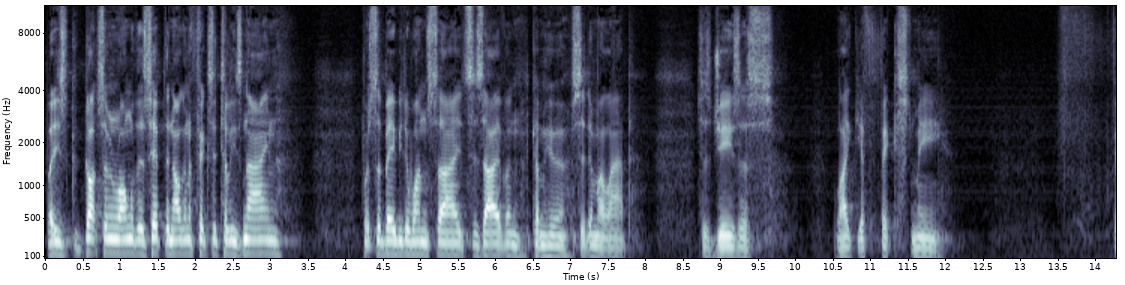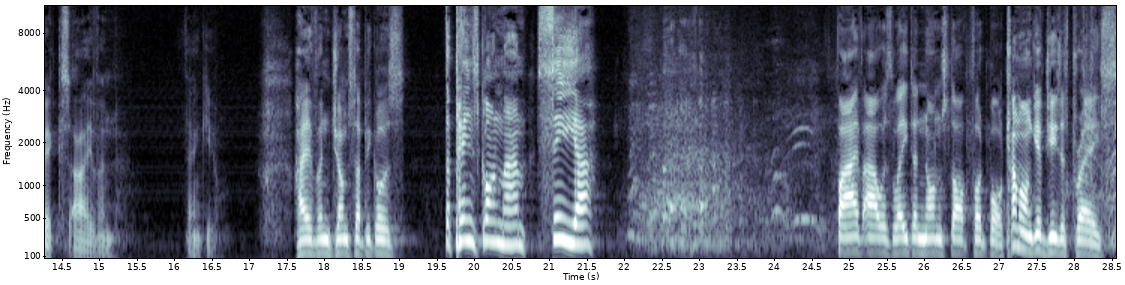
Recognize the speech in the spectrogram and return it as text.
But he's got something wrong with his hip. They're not going to fix it till he's nine. Puts the baby to one side. Says, Ivan, come here. Sit in my lap. Says, Jesus, like you fixed me. Fix Ivan. Thank you. Ivan jumps up. He goes, The pain's gone, ma'am. See ya. Five hours later, non stop football. Come on, give Jesus praise.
